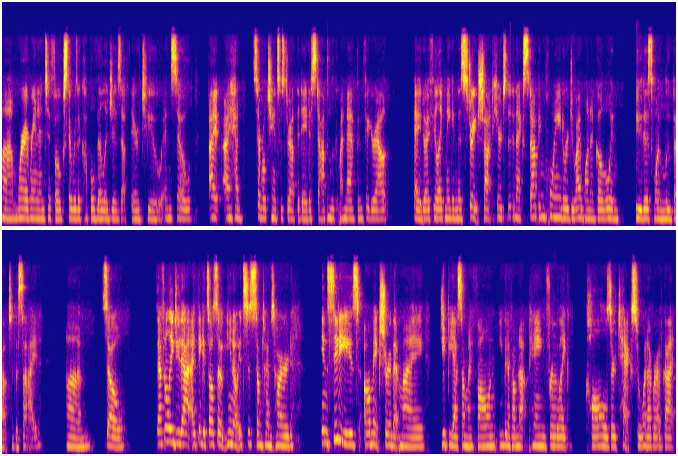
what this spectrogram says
um, where I ran into folks there was a couple villages up there too and so I, I had several chances throughout the day to stop and look at my map and figure out hey do I feel like making this straight shot here to the next stopping point or do I want to go and do this one loop out to the side. Um, so definitely do that. I think it's also, you know, it's just sometimes hard in cities. I'll make sure that my GPS on my phone, even if I'm not paying for like calls or texts or whatever, I've got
